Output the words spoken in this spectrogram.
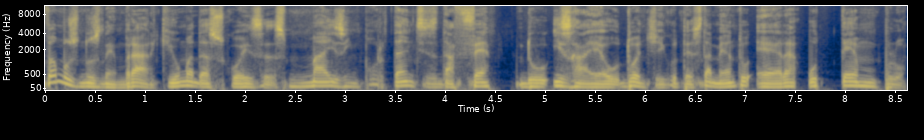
Vamos nos lembrar que uma das coisas mais importantes da fé do Israel do Antigo Testamento era o templo.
